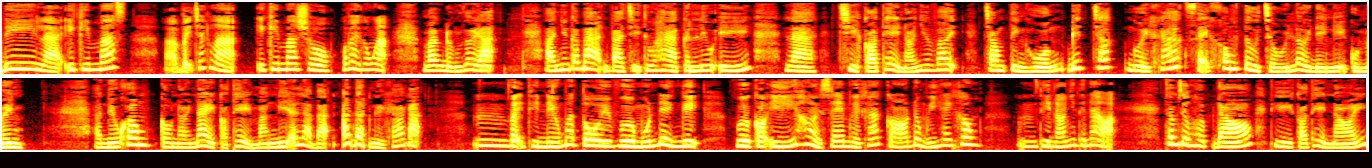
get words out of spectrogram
Đi là ikimas, à, vậy chắc là ikimasho, có phải không ạ? Vâng, đúng rồi ạ. À, nhưng các bạn và chị Thu Hà cần lưu ý là chỉ có thể nói như vậy trong tình huống biết chắc người khác sẽ không từ chối lời đề nghị của mình. À, nếu không, câu nói này có thể mang nghĩa là bạn áp đặt người khác ạ. Vậy thì nếu mà tôi vừa muốn đề nghị, vừa có ý hỏi xem người khác có đồng ý hay không, thì nói như thế nào ạ? Trong trường hợp đó thì có thể nói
